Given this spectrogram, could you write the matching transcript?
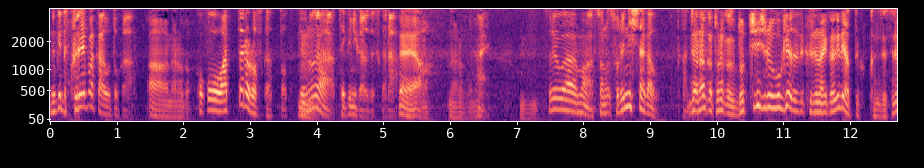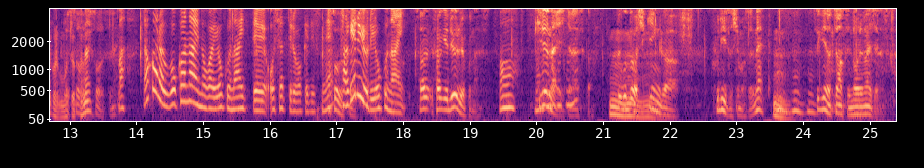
抜けてくれば買うとか、ああ、なるほど。ここを割ったらロスカットっていうのがテクニカルですから、ええあなるほどね。はい。それはまあ、その、それに従うって感じじゃあなんかとにかくどっちにしろ動きが出てくれない限りやっていく感じですね、これもうちょっとね。そうそうですね。まあ、だから動かないのが良くないっておっしゃってるわけですね。そうです下げるより良くない。下下げるより良くないです。あ切れないじゃないですか。ということは資金がフリーズしますよね。次のチャンスに乗れないじゃないですか。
